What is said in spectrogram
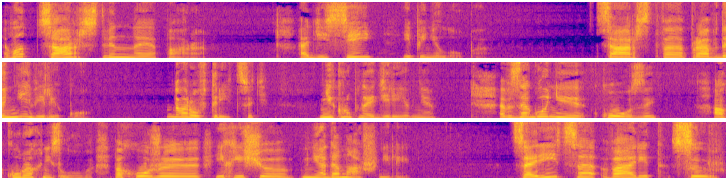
Вот царственная пара — Одиссей и Пенелопа. Царство, правда, невелико, дворов тридцать, некрупная деревня, в загоне козы, о курах ни слова. Похоже, их еще не одомашнили. Царица варит сыр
